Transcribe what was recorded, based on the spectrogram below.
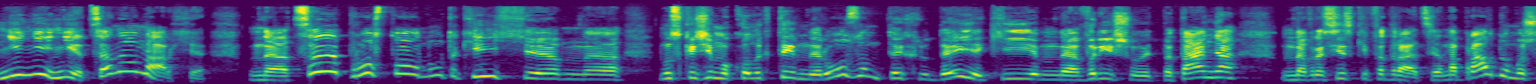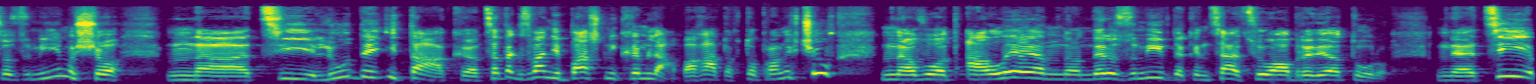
Ні, ні, ні, це не анархія. Е, Це просто ну такий, е, е, ну скажімо, колективний розум тих людей, які вирішують питання в Російській Федерації. Направду ми ж розуміємо, що ці люди і так це так звані башні Кремля. Багато хто про них чув, от, але не розумів до кінця цю абревіатуру. Ці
